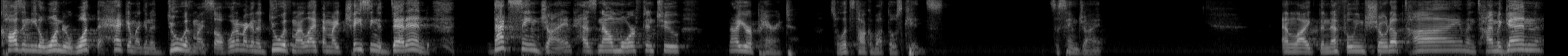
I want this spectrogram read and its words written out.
causing me to wonder what the heck am I going to do with myself? What am I going to do with my life? Am I chasing a dead end? That same giant has now morphed into now you're a parent. So let's talk about those kids. It's the same giant. And like the Nephilim showed up time and time again,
